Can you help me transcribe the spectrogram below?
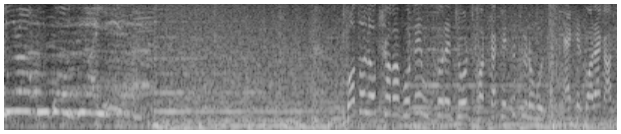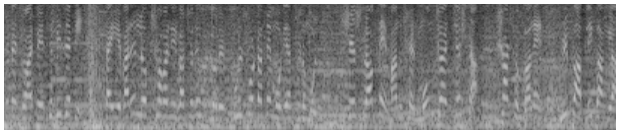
জোড়া উনকো উঠলাইয়ে গত লোকসভা ভোটে উত্তরে জোর ঝটকা খেয়েছে তৃণমূল। একের পর এক আসনে জয় পেয়েছে বিজেপি। তাই এবারের লোকসভা নির্বাচনে উত্তরের ফুল ফোটাতে মরিয়া তৃণমূল। শেষ লগ্নে মানুষের মন জয়ের চেষ্টা শাসক দলের রিপাবলিক বাংলা।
